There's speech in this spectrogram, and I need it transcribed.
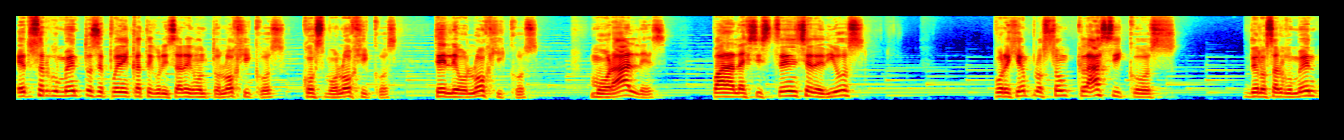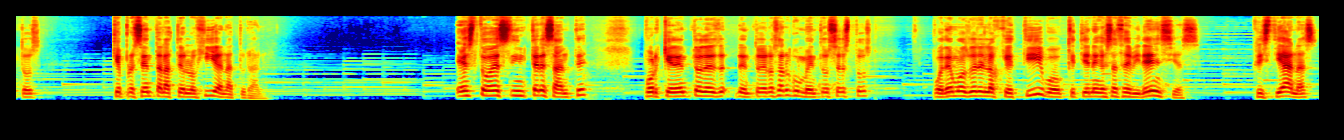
Estos argumentos se pueden categorizar en ontológicos, cosmológicos, teleológicos, morales, para la existencia de Dios. Por ejemplo, son clásicos de los argumentos que presenta la teología natural. Esto es interesante porque dentro de, dentro de los argumentos estos podemos ver el objetivo que tienen estas evidencias cristianas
